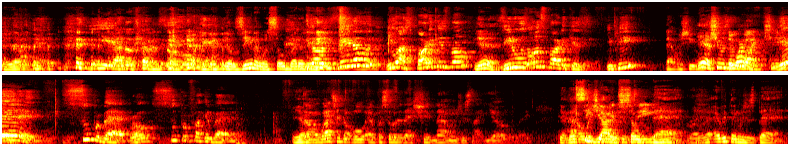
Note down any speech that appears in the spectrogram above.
Yeah. yeah, I know Kevin Sorbo, nigga. Yo, Xena was so better than. Yo, Xena, was, you watch Spartacus, bro? Yeah. Xena was on Spartacus. You pee? That was she. Yeah, she was the dude wife. She- Yeah. Super bad, bro. Super fucking bad. Yeah, Dog, watching the old episode of that shit now is just like, yo, like, yeah. That how would you CGI was so bad, bro. Everything was just bad.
